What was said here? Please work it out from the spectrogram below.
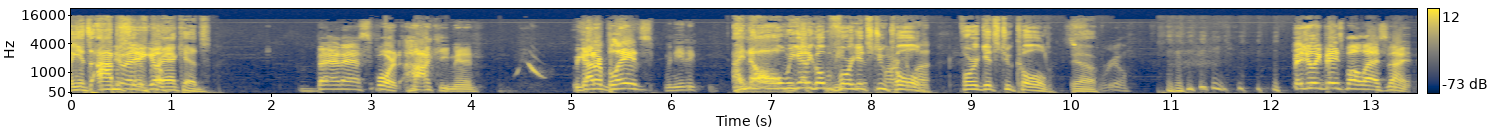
like it's opposite of crackheads. Badass sport, hockey, man. We got our blades. We need it I know. We got to go before it gets too cold. lot. Before it gets too cold. Yeah. real. Major League Baseball last night.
